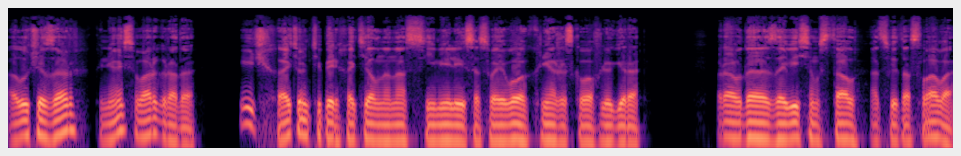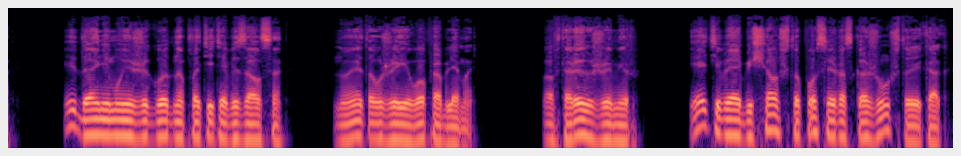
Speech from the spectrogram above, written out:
а Лучезар — князь Варграда. И чихать он теперь хотел на нас с Емелией со своего княжеского флюгера. Правда, зависим стал от Святослава, и дань ему ежегодно платить обязался, но это уже его проблемы. Во-вторых же, мир, я тебе обещал, что после расскажу, что и как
